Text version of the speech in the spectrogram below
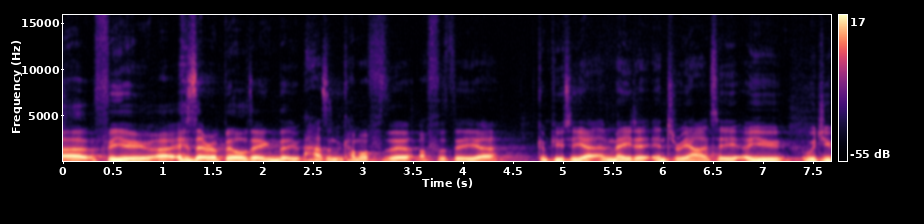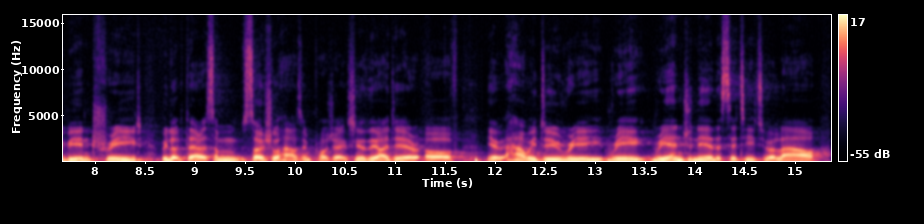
Uh, for you, uh, is there a building that hasn't come off the off of the uh, computer yet and made it into reality? Are you would you be intrigued? We looked there at some social housing projects. You know, the idea of you know how we do re re re-engineer the city to allow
